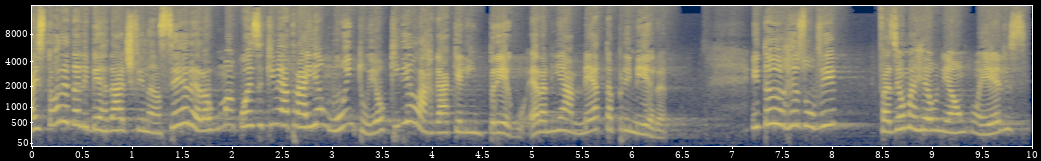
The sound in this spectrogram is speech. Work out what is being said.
A história da liberdade financeira era alguma coisa que me atraía muito e eu queria largar aquele emprego, era a minha meta primeira. Então eu resolvi fazer uma reunião com eles.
